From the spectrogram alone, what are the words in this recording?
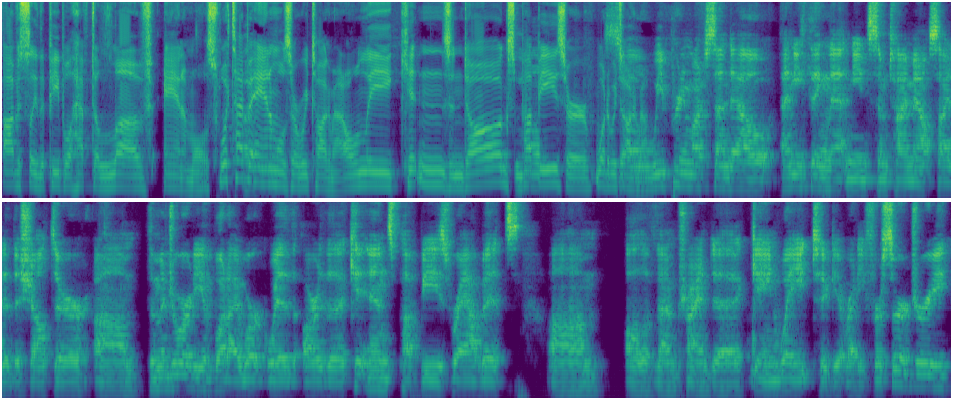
obviously, the people have to love animals. What type of animals are we talking about? Only kittens and dogs, puppies, or what are we so talking about? We pretty much send out anything that needs some time outside of the shelter. Um, the majority of what I work with are the kittens, puppies, rabbits. Um, all of them trying to gain weight to get ready for surgery.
